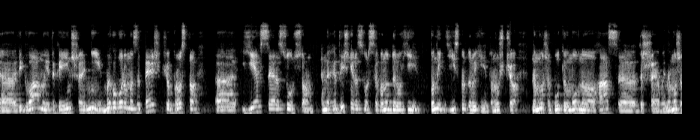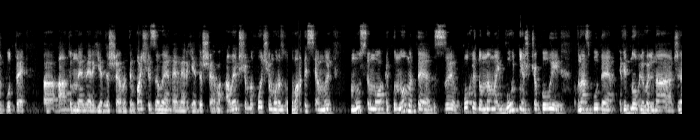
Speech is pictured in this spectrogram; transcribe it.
е, вігвами і таке інше. Ні, ми говоримо за те, що просто є все ресурсом. Енергетичні ресурси вони дорогі, вони дійсно дорогі, тому що не може бути умовно газ е, дешевий, не може бути. е, Атомна енергія дешева, тим паче зелена енергія дешева. Але якщо ми хочемо розвиватися, ми мусимо економити з поглядом на майбутнє, що коли в нас буде відновлювальна е,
